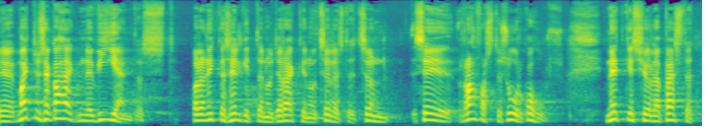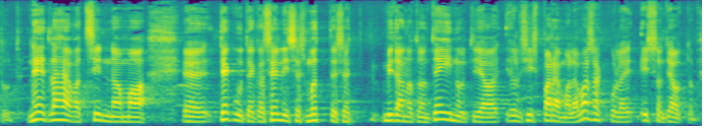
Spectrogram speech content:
Äh, Mattiuse kahekümne viiendast olen ikka selgitanud ja rääkinud sellest, et see on see rahvaste suur kohus. Need, kes ei ole päästetud, need lähevad sinna oma eh, tegudega sellises mõttes, et mida nad on teinud ja, ja siis paremale-vasakule, issand jaotab.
